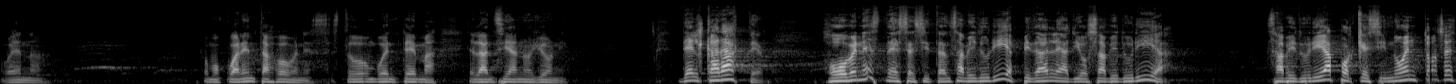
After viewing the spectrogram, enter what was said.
Bueno, como 40 jóvenes. Estuvo un buen tema el anciano Johnny. Del carácter. Jóvenes necesitan sabiduría, pídanle a Dios sabiduría. Sabiduría porque si no entonces,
